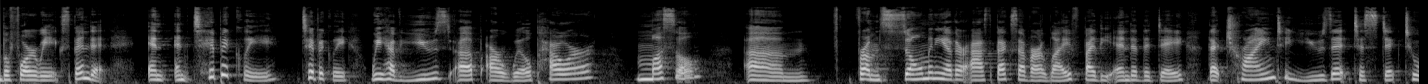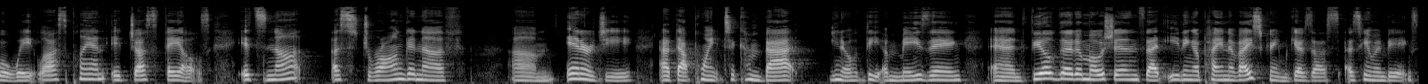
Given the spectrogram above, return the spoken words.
before we expend it. And and typically typically we have used up our willpower muscle um, from so many other aspects of our life by the end of the day that trying to use it to stick to a weight loss plan, it just fails. It's not a strong enough um, energy at that point to combat you know the amazing and feel good emotions that eating a pint of ice cream gives us as human beings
